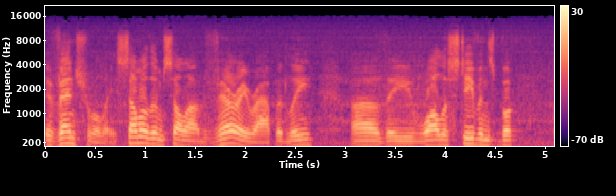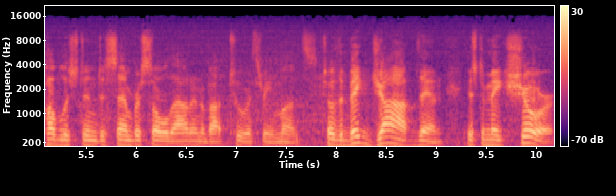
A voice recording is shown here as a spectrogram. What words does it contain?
eventually. Some of them sell out very rapidly. Uh, the Wallace Stevens book, published in December, sold out in about two or three months. So the big job then is to make sure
